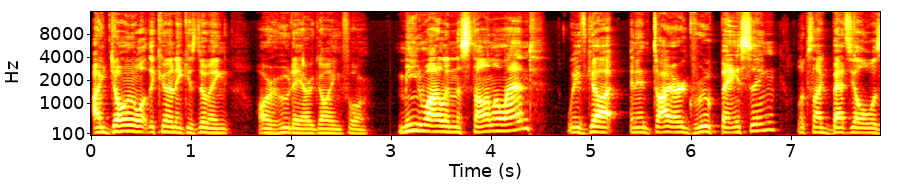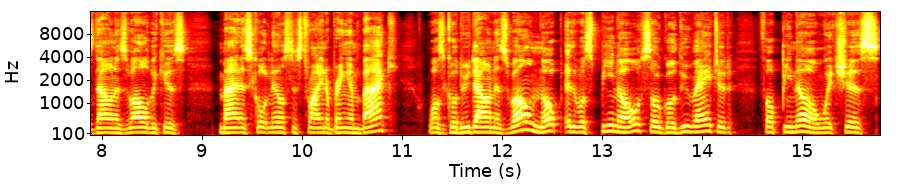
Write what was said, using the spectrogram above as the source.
I don't know what Deceuninck is doing or who they are going for. Meanwhile, in Astana land, We've got an entire group basing. Looks like Bettiol was down as well because Magnus Cort Nielsen's trying to bring him back. Was Gaudu down as well? Nope, it was Pinot, so Gaudu waited for Pinot, which is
